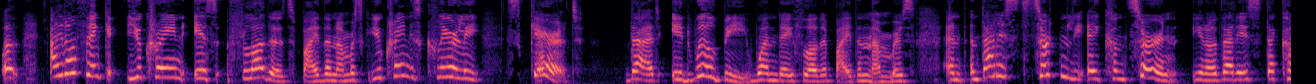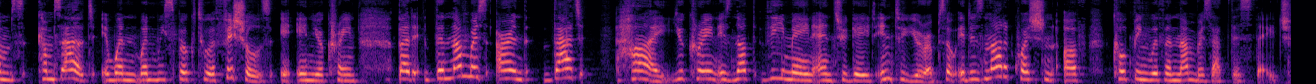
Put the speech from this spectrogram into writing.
Well, I don't think Ukraine is flooded by the numbers. Ukraine is clearly scared that it will be one day flooded by the numbers, and, and that is certainly a concern. You know that is that comes comes out when when we spoke to officials in, in Ukraine, but the numbers aren't that high. Ukraine is not the main entry gate into Europe, so it is not a question of coping with the numbers at this stage.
